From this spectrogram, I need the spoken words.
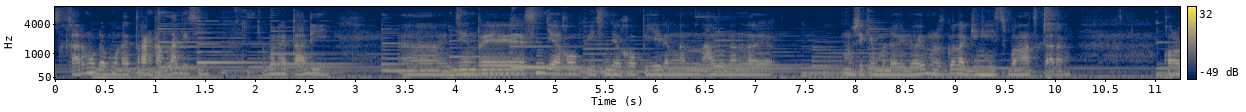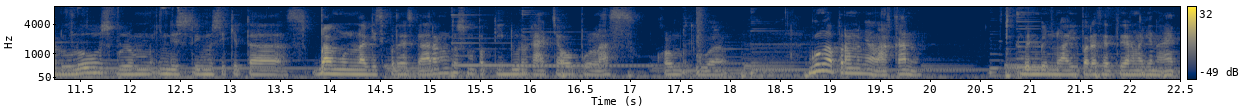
sekarang udah mulai terangkat lagi sih. Cuman ya tadi uh, genre senja kopi senja kopi dengan alunan musik yang mendoi-doi menurut gue lagi ngehits banget sekarang. Kalau dulu sebelum industri musik kita bangun lagi seperti sekarang tuh sempet tidur kacau pulas kalau menurut gue gue nggak pernah menyalahkan band-band Melayu pada saat itu yang lagi naik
